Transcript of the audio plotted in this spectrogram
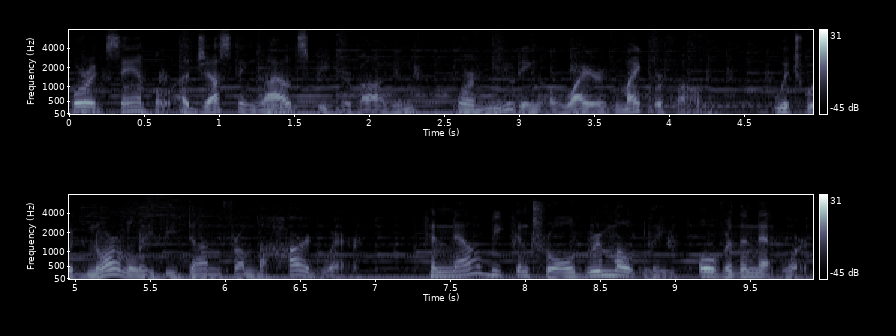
For example, adjusting loudspeaker volume or muting a wired microphone which would normally be done from the hardware, can now be controlled remotely over the network.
